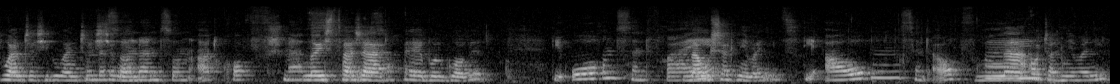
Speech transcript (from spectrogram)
włącza się, wyłącza Und das soll dann so eine Art Kopfschmerz No i stwarza e, ból głowy. Die Ohren sind frei. Na uszach nie ma nic. Die Augen sind auch frei. Na oczach nie ma nic.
